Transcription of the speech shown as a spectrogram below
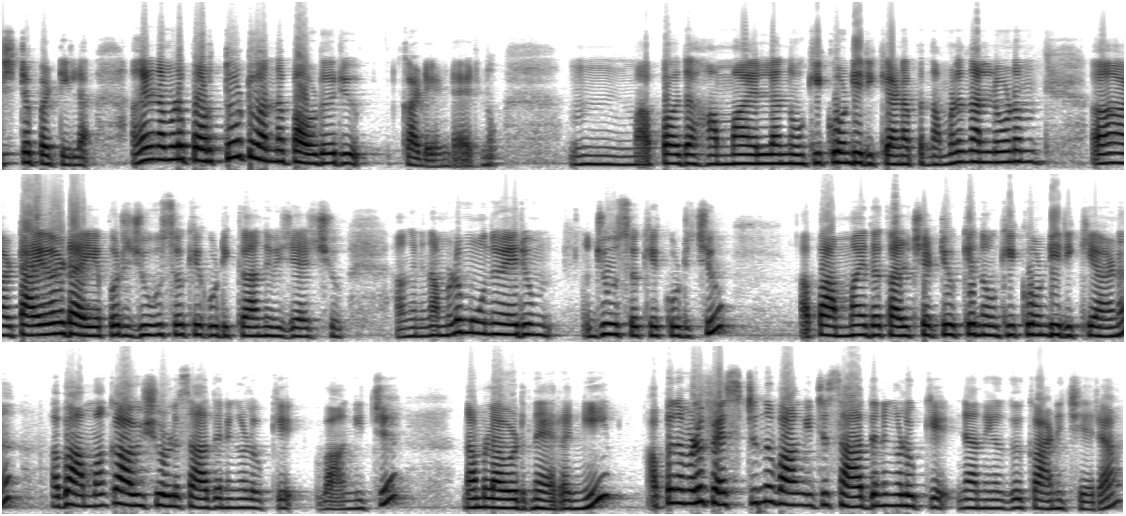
ഇഷ്ടപ്പെട്ടില്ല. അങ്ങനെ നമ്മൾ പുറത്തോട്ട് വന്നപ്പോൾ അവിടെ ഒരു കടയുണ്ടായിരുന്നു. അപ്പോൾ അത് അമ്മ എല്ലാം നോക്കിക്കൊണ്ടിരിക്കുകയാണ്. അപ്പം നമ്മൾ നല്ലോണം ടയേർഡായി അപ്പോൾ ഒരു ജ്യൂസൊക്കെ കുടിക്കാമെന്ന് വിചാരിച്ചു. അങ്ങനെ നമ്മൾ മൂന്നുപേരും ജ്യൂസൊക്കെ കുടിച്ചു. അപ്പോൾ അമ്മ ഇത് കൽച്ചട്ടിയൊക്കെ നോക്കിക്കൊണ്ടിരിക്കുകയാണ്. അപ്പോൾ അമ്മയ്ക്ക് ആവശ്യമുള്ള സാധനങ്ങളൊക്കെ വാങ്ങിച്ച് നമ്മൾ അവിടുന്ന് ഇറങ്ങി. അപ്പോൾ നമ്മൾ ഫെസ്റ്റിൽ നിന്ന് വാങ്ങിച്ച സാധനങ്ങളൊക്കെ ഞാൻ നിങ്ങൾക്ക് കാണിച്ചു തരാം.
